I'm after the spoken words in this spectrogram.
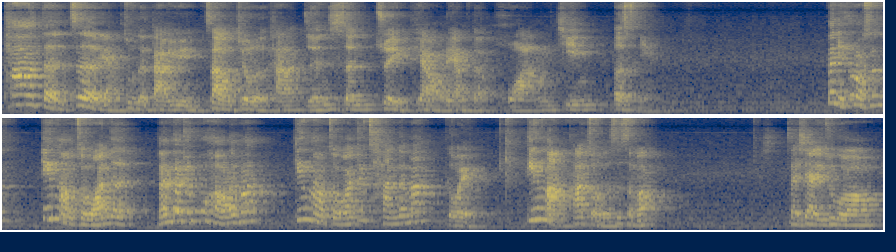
他的这两柱的大运造就了他人生最漂亮的黄金二十年。那你说老师，丁卯走完了，难道就不好了吗？丁卯走完就惨了吗？各位，丁卯他走的是什么？再下一柱哦，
